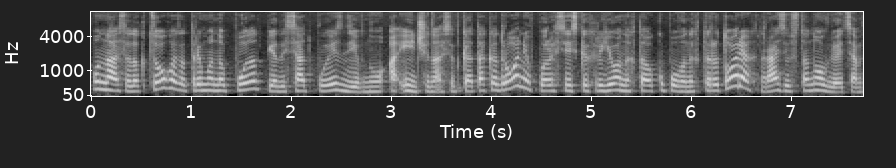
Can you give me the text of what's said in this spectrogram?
Унаслідок цього затримано понад 50 поїздів. Ну а інші наслідки атаки дронів по російських регіонах та окупованих територіях наразі встановлюються.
